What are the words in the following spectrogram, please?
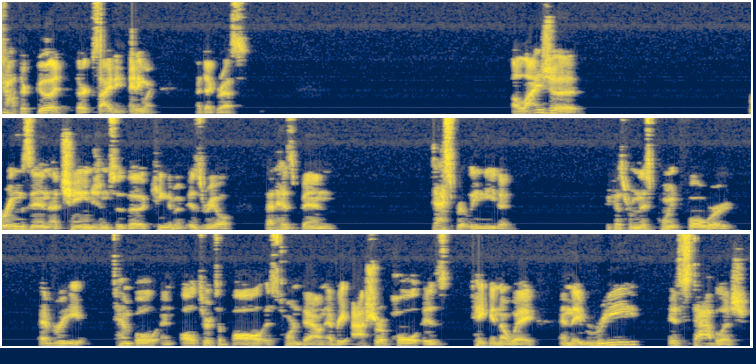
God, they're good. They're exciting. Anyway, I digress. Elijah brings in a change into the kingdom of Israel that has been desperately needed. Because from this point forward, every temple and altar to Baal is torn down. Every Asherah pole is taken away and they re-establish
